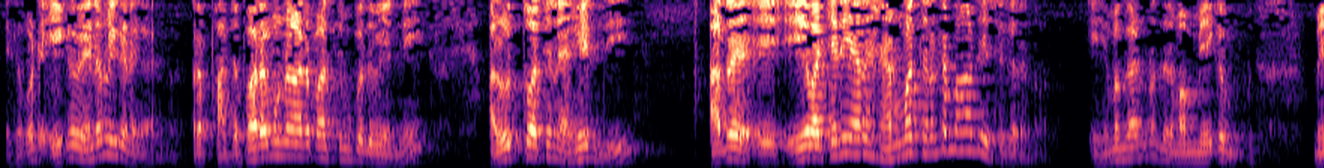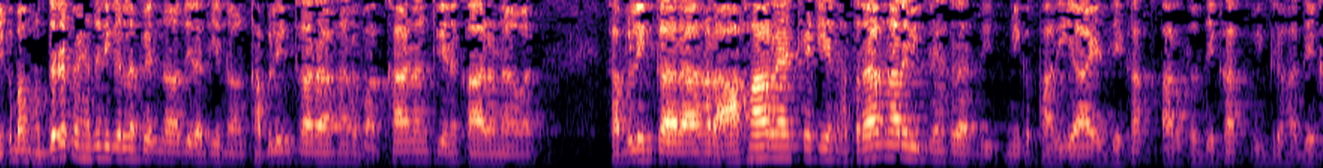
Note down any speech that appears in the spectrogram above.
එතකොට ඒක වෙනම ඉගෙන ගන්නවා. අර පදපරමුණාට පස්සේ මොකද වෙන්නේ? අලුත් වචන ඇහෙද්දී අර ඒ වචනේ අර හැම තැනටම ආදේශ කරනවා. එහෙම ගන්නවද මම මේක මේක මම හොඳට පැහැදිලි කරලා පෙන්වා දීලා තියෙනවා කබලින්කාර ආහාර බක්ඛානම් කියන කාරණාවත් කබලින්කාර ආහාර ආහාරයක් හැටියට හතර ආහාර විග්‍රහ කරද්දී මේක පරයය දෙකක් අර්ථ දෙකක් විග්‍රහ දෙකක්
